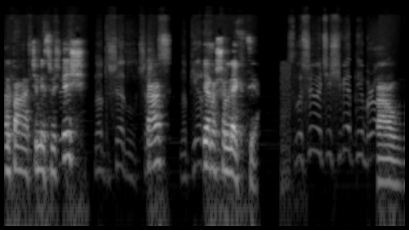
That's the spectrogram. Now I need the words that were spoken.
Alfa, czy mnie słyszysz? Nadszedł czas Czas. na pierwszą... Pierwsza lekcja. Słyszymy cię świetnie, bro! Au.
